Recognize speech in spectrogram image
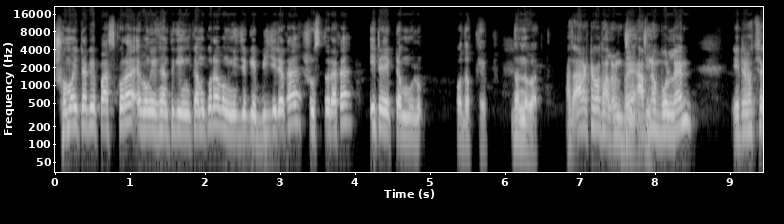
সময়টাকে পাস করা এবং এখান থেকে ইনকাম করা এবং নিজেকে বিজি রাখা সুস্থ রাখা এটাই একটা মূল পদক্ষেপ। ধন্যবাদ। আচ্ছা আরেকটা কথা আলামিন ভাই। আপনি বললেন এটার হচ্ছে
